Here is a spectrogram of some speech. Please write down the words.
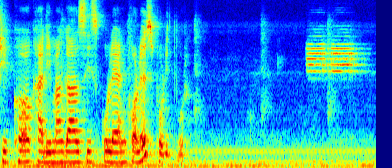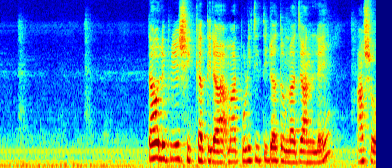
শিক্ষক, Halima girls school and college, Faridpur. তাহলে প্রিয় শিক্ষার্থীরা, আমার পরিচিতিটা তোমরা জানলে। আসো,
